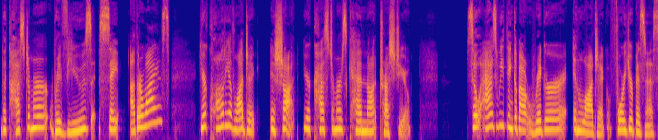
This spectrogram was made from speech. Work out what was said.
the customer reviews say otherwise, your quality of logic is shot. Your customers cannot trust you. So, as we think about rigor in logic for your business,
